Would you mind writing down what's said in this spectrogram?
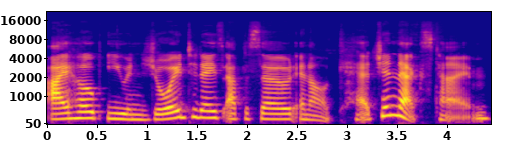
I hope you enjoyed today's episode and i'll catch you next time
